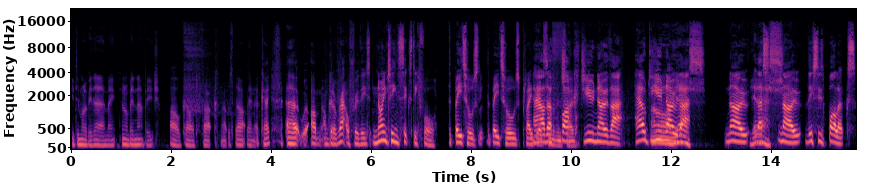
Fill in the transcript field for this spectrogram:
You didn't want to be there, mate. Didn't want to be in that beach. Oh God, fuck! That was dark then. Okay, uh, w- I'm, I'm going to rattle through these. 1964. The Beatles. The Beatles played the How Ed the Sullivan fuck show. do you know that? How do you Oh, know yes. that? No, that's no. This is bollocks.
